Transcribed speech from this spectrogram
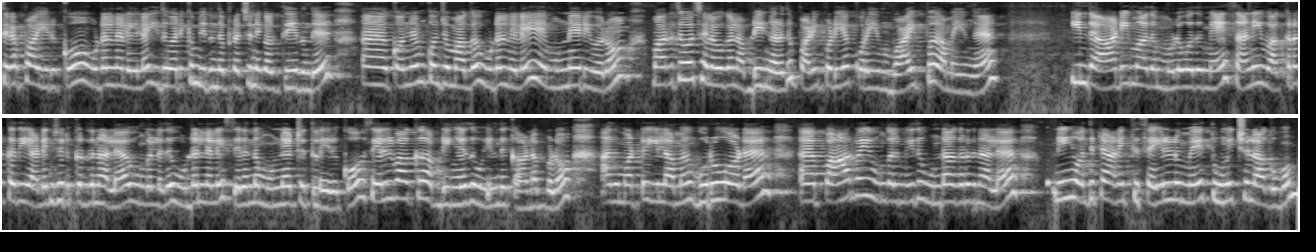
சிறப்பாக இருக்கும். உடல்நிலையில் இது வரைக்கும் இருந்த பிரச்சனைகள் தீர்ந்து கொஞ்சம் கொஞ்சமாக உடல்நிலை முன்னேறி வரும். மருத்துவ செலவுகள் அப்படிங்கிறது படிப்படியாக குறையும் வாய்ப்பு அமையுங்க. இந்த ஆடி மாதம் முழுவதுமே சனி வக்ரகதி அடைஞ்சிருக்கிறதுனால உங்களது உடல்நிலை சிறந்த முன்னேற்றத்தில் இருக்கும். செல்வாக்கு அப்படிங்கிறது உயர்ந்து காணப்படும். அது மட்டும் இல்லாமல் குருவோட பார்வை உங்கள் மீது உண்டாகிறதுனால நீங்கள் வந்துட்டு அனைத்து செயலுமே துணிச்சலாகவும்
